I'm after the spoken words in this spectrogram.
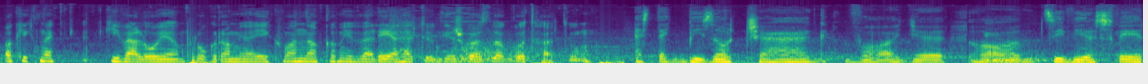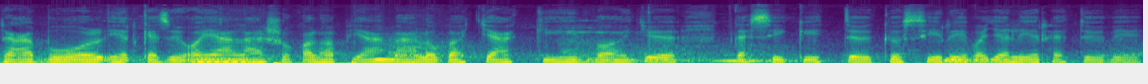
akiknek kiváló olyan programjaik vannak, amivel élhetünk és gazdagodhatunk. Ezt egy bizottság, vagy a civil szférából érkező ajánlások alapján válogatják ki, vagy teszik itt közszíré, vagy elérhetővé.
